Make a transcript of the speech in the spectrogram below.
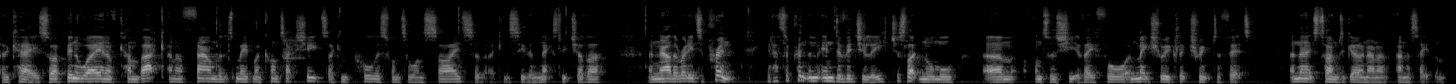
Okay, so I've been away and I've come back and I've found that it's made my contact sheet, so I can pull this one to one side so that I can see them next to each other. And now they're ready to print. You'd have to print them individually, just like normal, um, onto a sheet of A4 and make sure you click shrink to fit. And then it's time to go and annotate them.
